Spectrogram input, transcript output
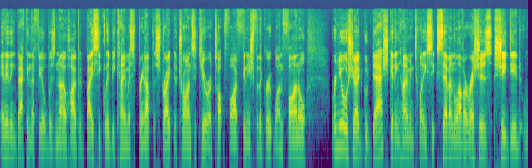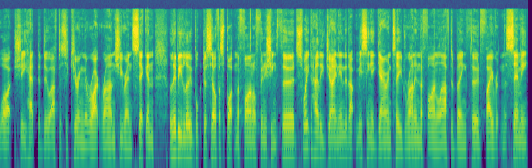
Anything back in the field was no hope. It basically became a sprint up the straight to try and secure a top five finish for the Group 1 final. Renewal showed good dash, getting home in 26-7. Lover Reshes, she did what she had to do after securing the right run. She ran second. Libby Lou booked herself a spot in the final, finishing third. Sweet Haley Jane ended up missing a guaranteed run in the final after being third favourite in the semi.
